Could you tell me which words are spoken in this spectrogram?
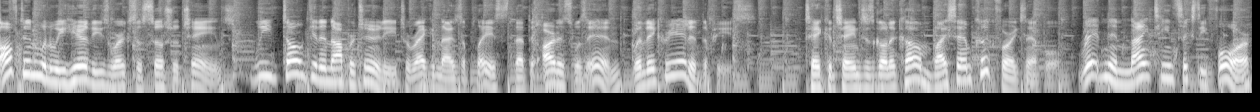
Often, when we hear these works of social change, we don't get an opportunity to recognize the place that the artist was in when they created the piece. Take a Change is Gonna Come by Sam Cooke, for example, written in 1964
